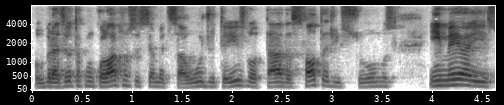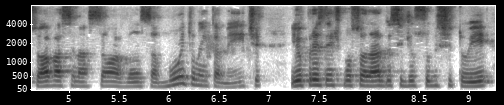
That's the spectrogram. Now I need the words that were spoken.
O Brasil está com colapso no sistema de saúde, UTIs lotadas, falta de insumos. Em meio a isso, a vacinação avança muito lentamente e o presidente Bolsonaro decidiu substituir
